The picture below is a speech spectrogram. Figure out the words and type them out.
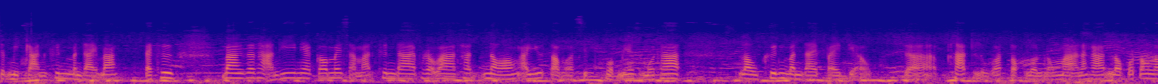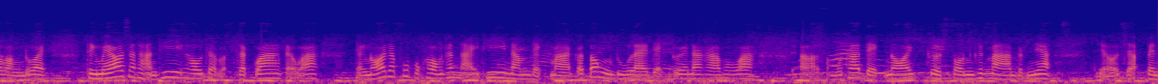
จะมีการขึ้นบันไดบ้าง แต่คือบางสถานที่เนี่ยก็ไม่สามารถขึ้นได้ เพราะว่าถ้าน้องอายุต่ำกว่าสิบขวบเนี่ยสมมติถ้า เราขึ้นบันไดไปเดี๋ยวจะพลัดหรือว่าตกหล่นลงมานะคะ เราก็ต้องระวังด้วย ถึงแม้ว่าสถานที่เขาจะจะกว้าง แต่ว่าอย่างน้อยถ้าผู้ปกครองท่านไหนที่นำเด็กมาก็ต้องดูแลเด็กด้วยนะคะ เพราะว่าสมมุติถ้าเด็กน้อยเกิดซนขึ้นมาแบบเนี้ยเดี๋ยวจะเป็น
